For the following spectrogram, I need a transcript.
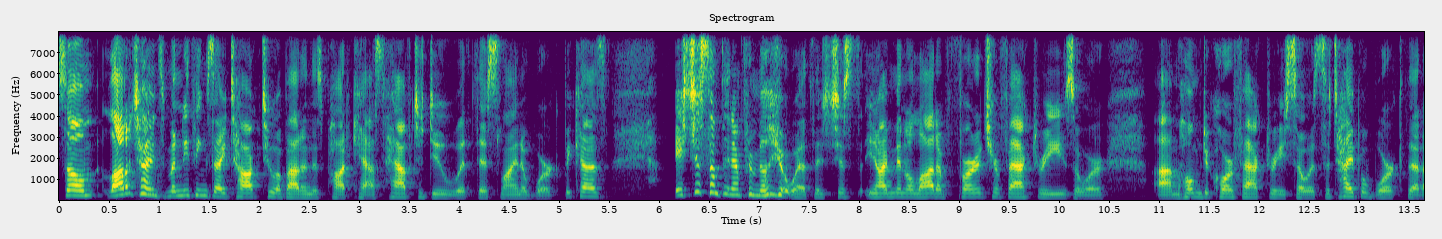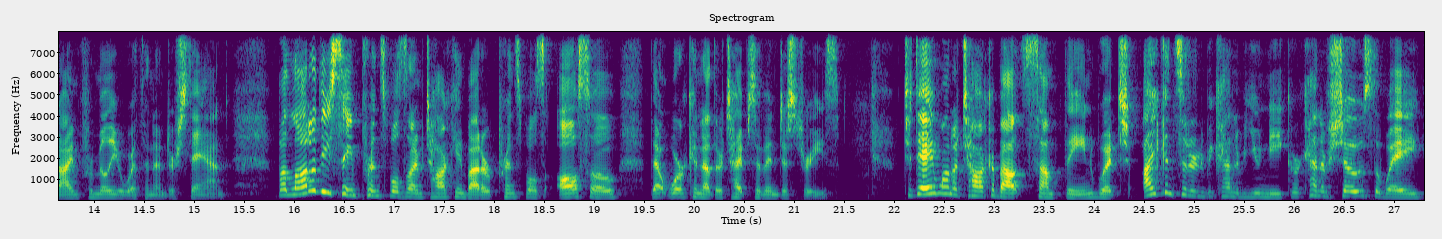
So, a lot of times, many things I talk to about in this podcast have to do with this line of work because it's just something I'm familiar with. It's just, you know, I'm in a lot of furniture factories or um, home decor factory. So it's the type of work that I'm familiar with and understand. But a lot of these same principles that I'm talking about are principles also that work in other types of industries. Today, I want to talk about something which I consider to be kind of unique or kind of shows the way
